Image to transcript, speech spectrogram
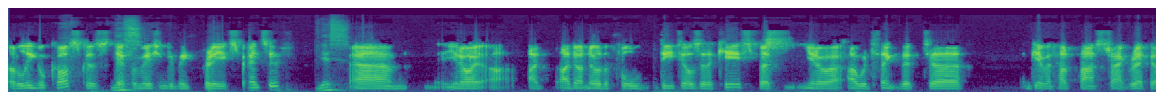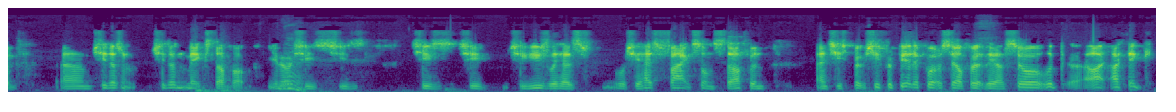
her legal costs because yes. defamation can be pretty expensive. Yes. Um, you know, I, I, I don't know the full details of the case, but you know, I, I would think that uh, given her past track record, um, she doesn't she doesn't make stuff up. You know, she's she's she's she she usually has well she has facts on stuff and and she's she's prepared to put herself out there. So look, I, I think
